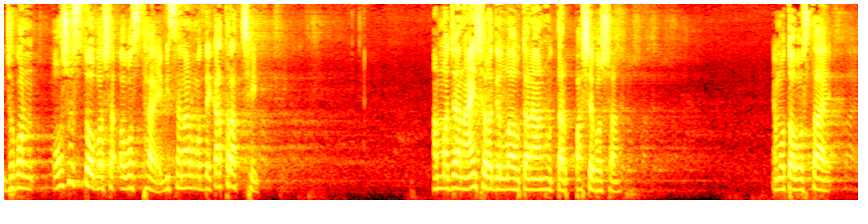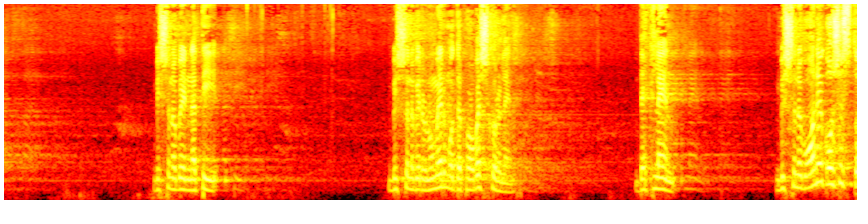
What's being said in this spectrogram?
যখন অসুস্থ অবস্থায় বিছানার মধ্যে কাতরাচ্ছে, আম্মা জান তালাহু তার পাশে বসা, এমত অবস্থায় বিশ্বনবীর নাতি বিশ্বনবীর রুমের মধ্যে প্রবেশ করলেন। দেখলেন বিশ্বনবী অনেক অসুস্থ,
